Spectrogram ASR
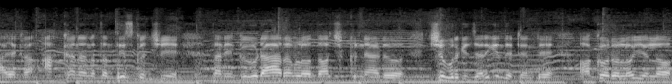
ఆ యొక్క అక్కనను అతను తీసుకొచ్చి తన యొక్క గుడారంలో దాచుకున్నాడు. చివరికి జరిగింది ఏంటంటే ఆ కోరు లోయలో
